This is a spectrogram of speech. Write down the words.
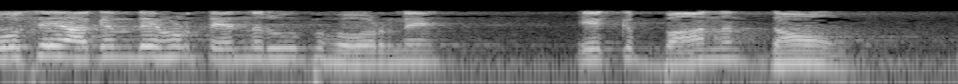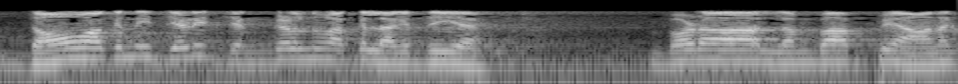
ਉਸੇ ਅਗਨ ਦੇ ਹੁਣ ਤਿੰਨ ਰੂਪ ਹੋਰ ਨੇ। ਇੱਕ ਬਨ ਦੌ। ਦੌ ਅਗਨੀ ਜਿਹੜੀ ਜੰਗਲ ਨੂੰ ਅੱਗ ਲੱਗਦੀ ਹੈ। ਬੜਾ ਲੰਬਾ ਭਿਆਨਕ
